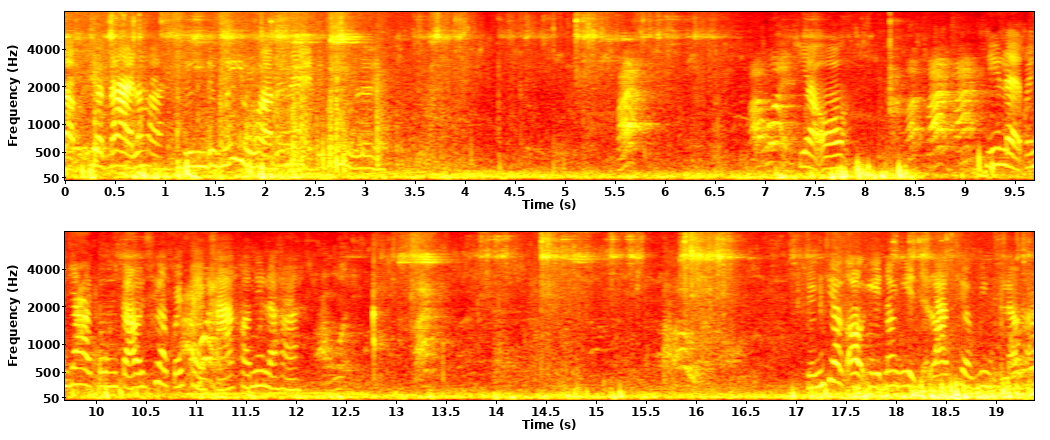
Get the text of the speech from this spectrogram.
จับเชือกได้แล้วค่ะ ดึงดึงไม่อยู่ค่ะแม่ๆดึงไม่อยู่เลยเขี่ยออก นี่แหละมันยากตรงจะ เอาเชือกไว้ใส่ขาเขานี่แหละค่ะ ถึงเชือกออกอีดน้องอีดจะลากเชือกวิ่งไปแล้วค่ะ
